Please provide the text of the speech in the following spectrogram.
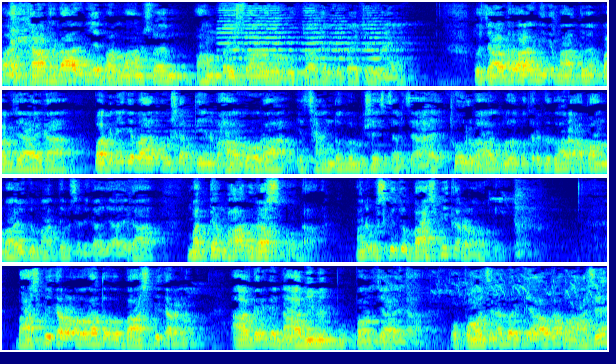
वह जाठराग में भगवान स्वयं अहम वैश्वागर भूतवा करके बैठे हुए हैं। तो जाठराग्नि के माध्यम में पक जाएगा। पकने के बाद में उसका तीन भाग होगा। ये छांदों में विशेष चर्चा है। थूल भाग मलपुत्र के द्वारा अपान वायु के माध्यम से निकल जाएगा। मध्यम भाग रस होगा। मान उसकी जो बाष्पीकरण होगी। बाष्पीकरण होगा तो वो बाष्पीकरण आकर के नाभि में पहुँच जाएगा। वो पहुँचने पर क्या होगा? वहाँ से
